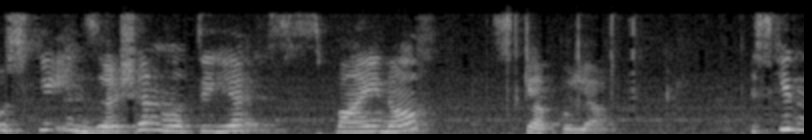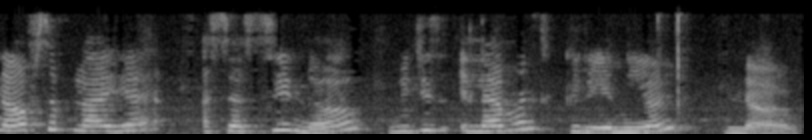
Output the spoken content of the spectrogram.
उसकी इंजर्शन होती है स्पाइन ऑफ़ स्केपुला इसकी नर्व सप्लाई है असेसी nerve which is eleventh cranial nerve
